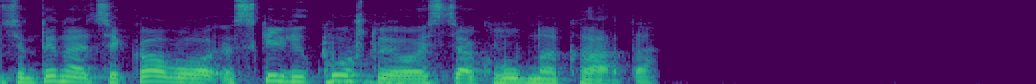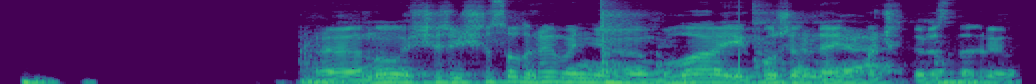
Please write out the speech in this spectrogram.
Костянтина, цікаво, скільки коштує ось ця клубна карта? Е, Ну, 600 гривень була і кожен день по 400 гривень.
